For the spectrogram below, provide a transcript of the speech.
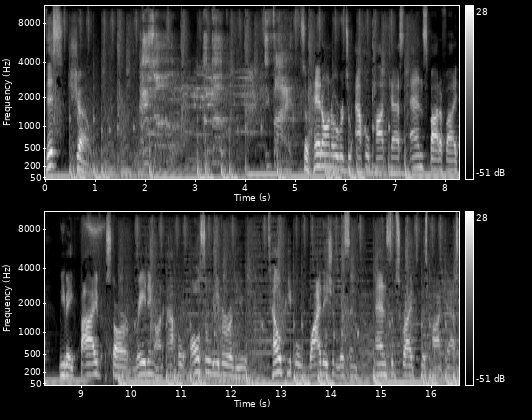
this show So head on over to Apple Podcast and Spotify. Leave a five star rating on Apple. Also, leave a review. Tell people why they should listen and subscribe to this podcast.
